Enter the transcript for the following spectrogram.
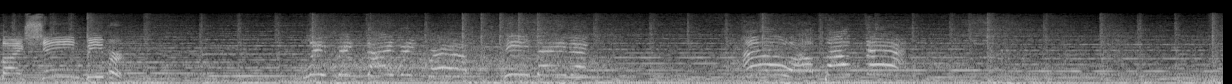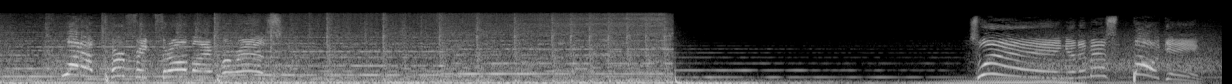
by Shane Bieber. Leaping diving grab! He made it! How about that? What a perfect throw by Perez! Swing and a miss. Ball game.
